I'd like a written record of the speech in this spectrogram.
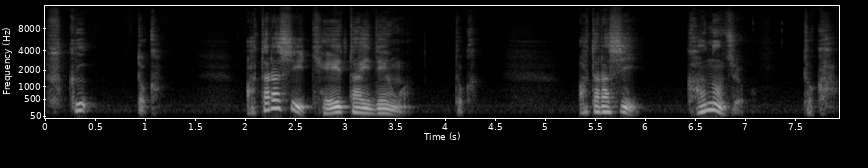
服とか、新しい携帯電話とか、新しい彼女とか、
